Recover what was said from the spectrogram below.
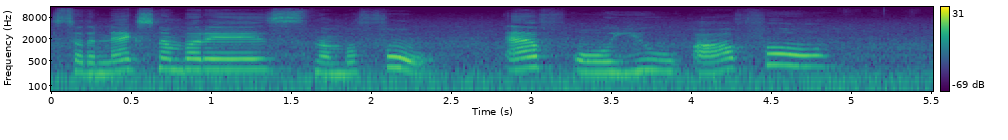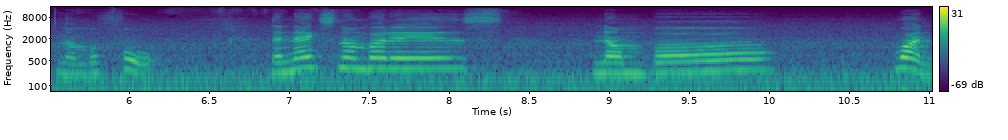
So the next number is number 4. F O U R 4. Number 4. The next number is number 1.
